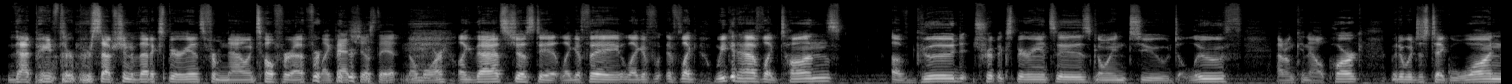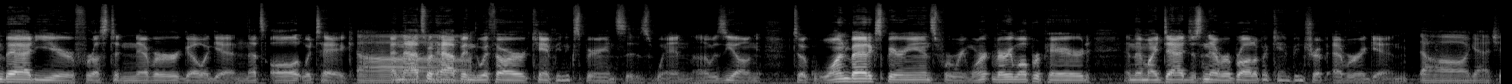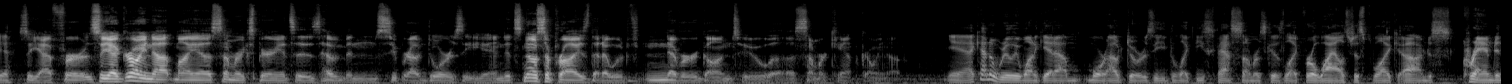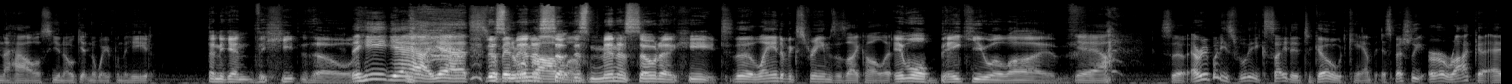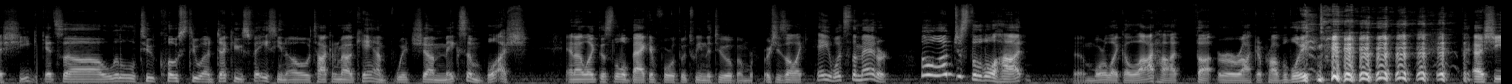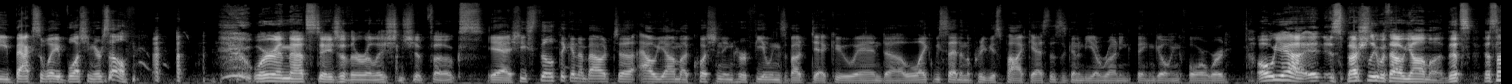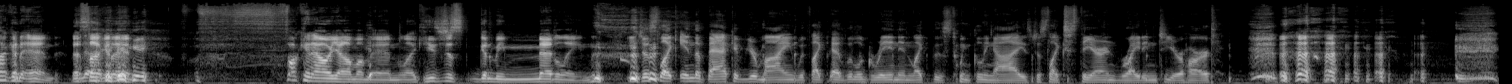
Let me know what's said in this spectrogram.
that paints their perception of that experience from now until forever. Like that's just it, no more. like that's just it. Like if they like if if like we could have like tons of good trip experiences going to Duluth out on Canal Park, but it would just take one bad year for us to never go again. That's all it would take. and that's what ah. happened with our camping experiences when I was young. Took one bad experience where we weren't very well prepared, and then my dad just never brought up a camping trip ever again. Oh, I gotcha. So yeah, for so yeah, growing up, my uh, summer experiences haven't been super outdoorsy, and it's no surprise that I would have never gone to a summer camp growing up. Yeah, I kind of really want to get out more outdoorsy like these past summers because like for a while it's just like uh, I'm just crammed in the house, you know, getting away from the heat. Then again, the heat though. The heat, yeah, yeah, that's this a bit of a Minnesota, problem. this Minnesota heat, The land of extremes, as I call it. it will bake you alive. Yeah. So everybody's really excited to go to camp, especially Uraraka, as she gets a little too close to uh, Deku's face, you know, talking about camp, which uh, makes him blush. And I like this little back and forth between the two of them, where she's all like, "Hey, what's the matter? Oh, I'm just a little hot." Uh, more like a lot hot, thought Uraraka probably, as she backs away, blushing herself. we're in that stage of the relationship, folks. Yeah, she's still thinking about uh, Aoyama questioning her feelings about Deku, and uh, like we said in the previous podcast, this is going to be a running thing going forward. Oh yeah, it, especially with Aoyama. That's that's not gonna end. That's not gonna end. Fucking Aoyama, man. Like he's just gonna be meddling. He's just like in the back of your mind with like that little grin and like those twinkling eyes, just like staring right into your heart.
